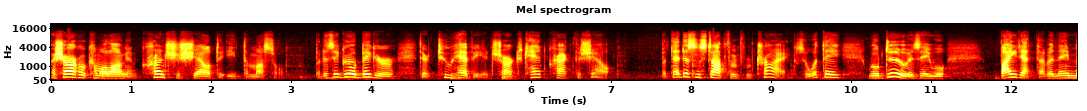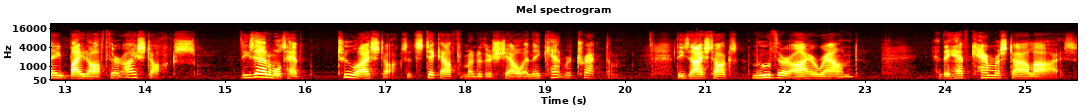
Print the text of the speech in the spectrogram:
A shark will come along and crunch a shell to eat the muscle. But as they grow bigger, they're too heavy and sharks can't crack the shell. But that doesn't stop them from trying. So what they will do is they will bite at them and they may bite off their eye stalks. These animals have two eye stalks that stick out from under their shell and they can't retract them. These eye stalks move their eye around and they have camera style eyes.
